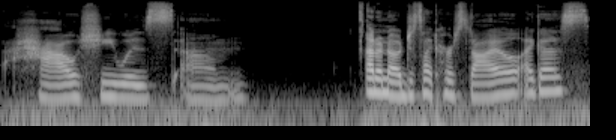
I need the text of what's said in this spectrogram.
how she was um I don't know, just like her style, I guess.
